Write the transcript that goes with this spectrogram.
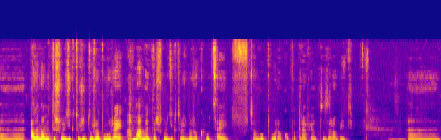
E, ale mamy też ludzi, którzy dużo dłużej, a mamy też ludzi, którzy dużo krócej w ciągu pół roku potrafią to zrobić. Mhm.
